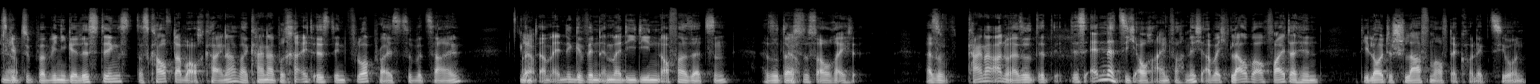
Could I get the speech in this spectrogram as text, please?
Es Ja. gibt super wenige Listings. Das kauft aber auch keiner, weil keiner bereit ist, den Floorpreis zu bezahlen. Und Ja. am Ende gewinnen immer die, die ein Offer setzen. Also das Ja. ist auch echt, also keine Ahnung. Also das, das ändert sich auch einfach nicht. Aber ich glaube auch weiterhin, die Leute schlafen auf der Kollektion.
